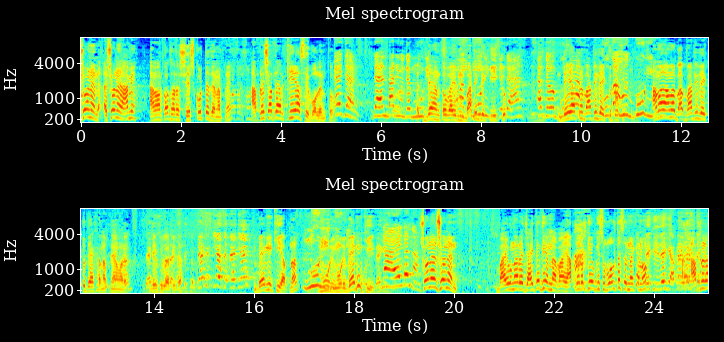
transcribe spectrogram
শোনেন শোনেন আমি আমার কথাটা শেষ করতে দেন আপনি। আপনার সাথে আর কে আছে বলেন তো? এই দেন দেন বাড়ির মধ্যে মুড়ি। দেন তো ভাই, বাটিতে কি একটু? দেই আপনার বাটিটা একটু দেখি। আমার আমার বাটিটা একটু দেখান আপনি আমার। দেখেন দেখি বাটিটা ব্যাগে কি আছে ব্যাগে? ব্যাগে কি আপনার? মুড়ি, মুড়ি ব্যাগে কি? না এটা না। শোনেন শোনেন। ভাই ওনারে যাইতে দিয়েন না ভাই। আপনারা কেউ কিছু বলতেছেন না কেন? দেখি দেখি আপনার ব্যাগে- আপনারা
